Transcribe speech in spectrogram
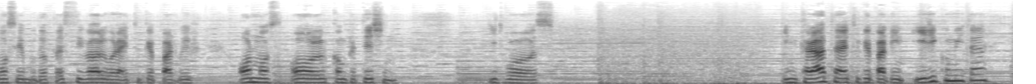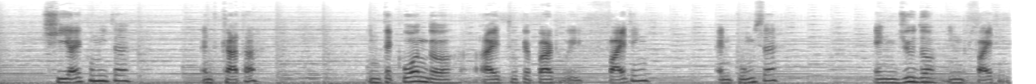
Bosei Budo Festival where I took a part with almost all competition. It was in karate, I took a part in Iri Kumite, Shiai Kumite, and Kata. In Taekwondo, I took a part with fighting and Pumse, and Judo in fighting.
